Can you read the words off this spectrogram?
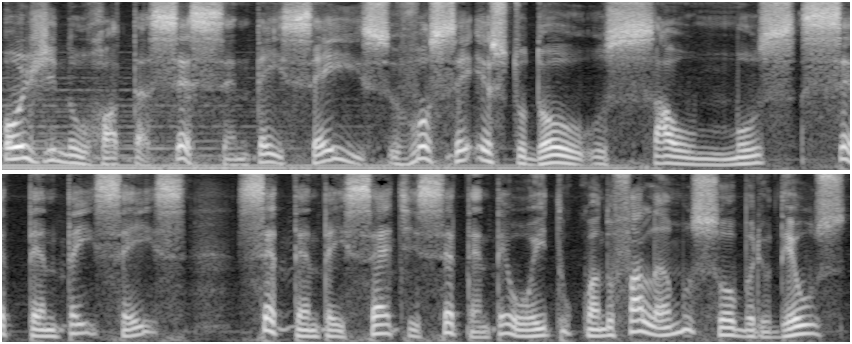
Hoje no Rota 66, você estudou os Salmos 76, 77 e 78, quando falamos sobre o Deus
